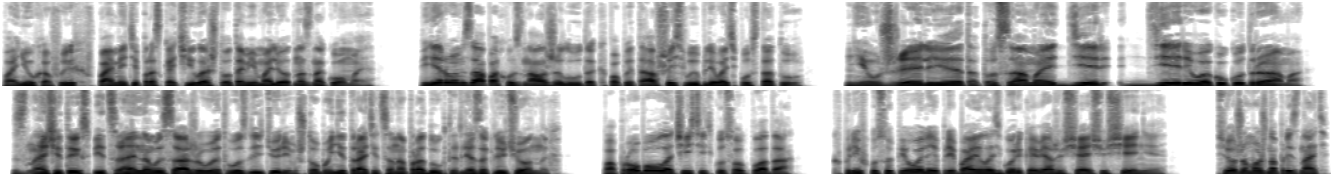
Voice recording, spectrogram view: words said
Понюхав их, в памяти проскочило что-то мимолетно знакомое. Первым запах узнал желудок, попытавшись выблевать пустоту. «Неужели это то самое дерь... дерево кукудрама? Значит, их специально высаживают возле тюрем, чтобы не тратиться на продукты для заключенных». Попробовал очистить кусок плода. К привкусу пиоли прибавилось горько-вяжущее ощущение. Все же можно признать,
